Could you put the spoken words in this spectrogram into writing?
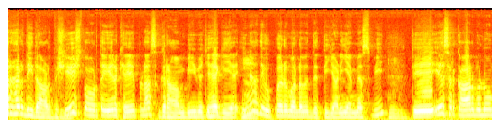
ਅਰਹਰ ਦੀ ਦਾਲ। ਵਿਸ਼ੇਸ਼ ਤੌਰ ਤੇ ਇਹ ਰੱਖੇ ਪਲੱਸ ਗ੍ਰਾਮ ਵੀ ਵਿੱਚ ਹੈਗੇ ਆ ਇਹਨਾਂ ਦੇ ਉੱਪਰ ਮਤਲਬ ਦਿੱਤੀ ਜਾਣੀ ਐਮਐਸਪੀ ਤੇ ਇਹ ਸਰਕਾਰ ਵੱਲੋਂ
